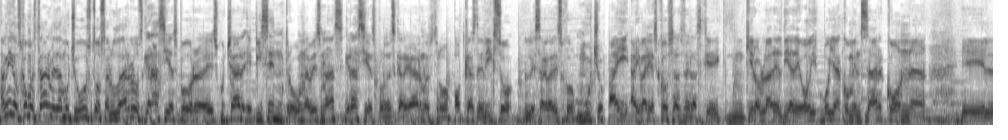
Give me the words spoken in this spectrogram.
Amigos, ¿cómo están? Me da mucho gusto saludarlos. Gracias por eh, escuchar Epicentro una vez más. Gracias por descargar nuestro podcast de Dixo. Les agradezco mucho. Hay, hay varias cosas de las que mm, quiero hablar el día de hoy. Voy a comenzar con eh, el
